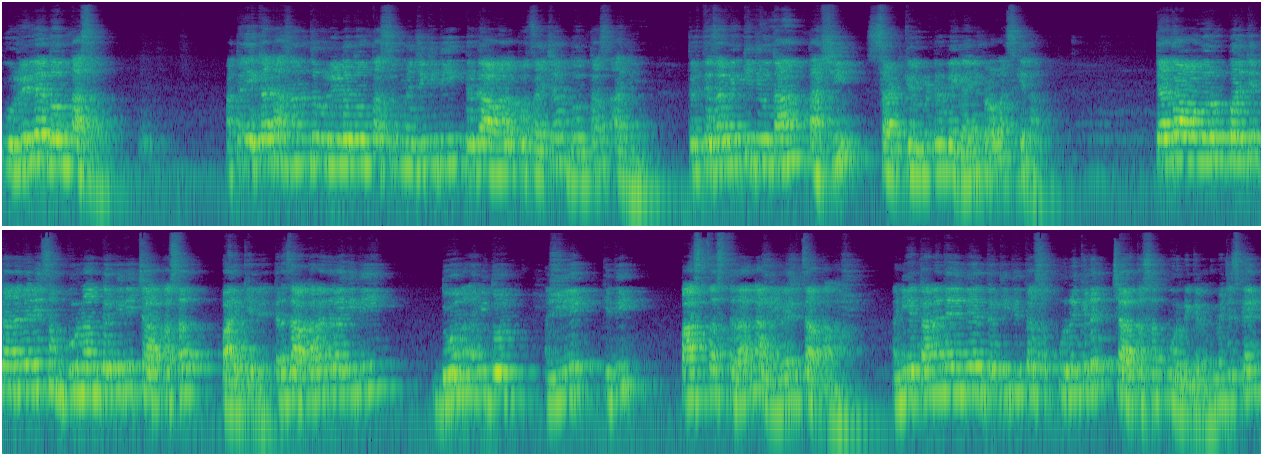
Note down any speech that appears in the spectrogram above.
उरलेल्या दोन तासात. आता एका तासानंतर उरलेल्या दोन तासात म्हणजे किती? तर गावाला पोचायच्या दोन तास आधी. तर त्याचा वेग किती होता? ताशी साठ किलोमीटर वेगाने प्रवास केला. त्या गावावरून परत येताना त्याने संपूर्ण अंतर किती? चार तासात पार केले. तर जाताना त्याला किती? दोन आणि दोन आणि एक किती? पाच तास त्याला लागलेले आहेत जाताना. आणि येताना त्याने ते अंतर किती तासात पूर्ण केलं? चार तासात पूर्ण केलं. म्हणजेच काय?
